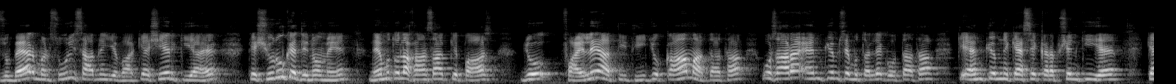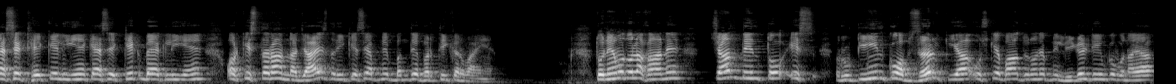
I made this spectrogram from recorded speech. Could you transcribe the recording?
ज़ुबैर मंसूरी साहब ने यह वाक़ शेयर किया है कि शुरू के दिनों में नहमतुल्ला खान साहब के पास जो फाइलें आती थी, जो काम आता था, वो सारा एम क्यू एम से मुतलक होता था कि एम क्यू एम ने कैसे करप्शन की है, कैसे ठेके लिए हैं, कैसे किक बैक लिए हैं और किस तरह नाजायज़ तरीके से अपने बंदे भर्ती करवाए हैं। तो नहमतुल्ला खान ने चंद दिन तो इस रूटीन को ऑब्ज़र्व किया, उसके बाद उन्होंने अपनी लीगल टीम को बनाया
